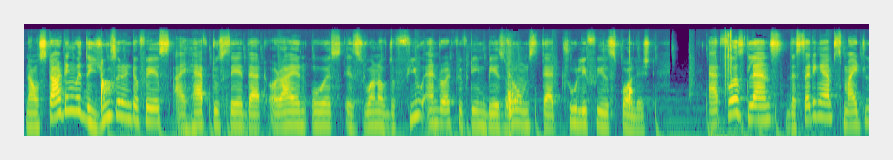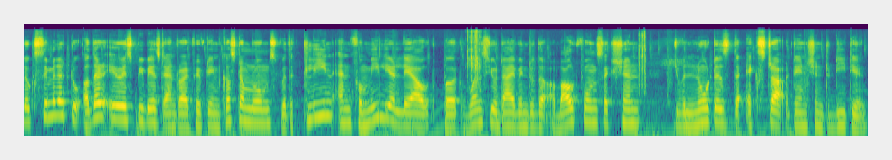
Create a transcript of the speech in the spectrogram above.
Now starting with the user interface, I have to say that Orion OS is one of the few Android 15 based ROMs that truly feels polished. At first glance, the setting apps might look similar to other AOSP based Android 15 custom ROMs with a clean and familiar layout but once you dive into the about phone section, you will notice the extra attention to detail.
